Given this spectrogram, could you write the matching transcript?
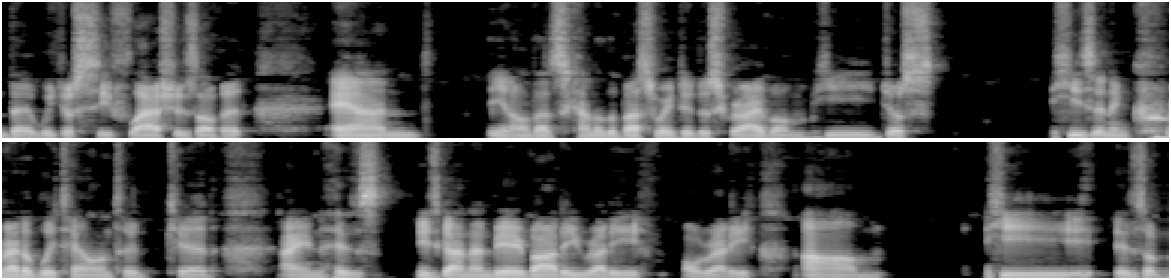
that we just see flashes of it. And, you know, that's kind of the best way to describe him. He just, he's an incredibly talented kid. I mean, his, he's got an NBA body ready already. Um, he is a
